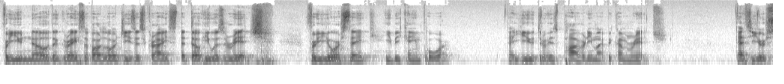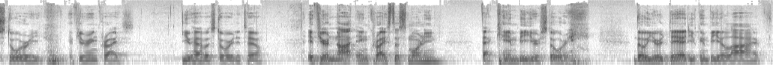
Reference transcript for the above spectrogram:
For you know the grace of our Lord Jesus Christ, that though he was rich, for your sake he became poor, that you through his poverty might become rich. That's your story if you're in Christ. You have a story to tell. If you're not in Christ this morning, that can be your story. Though you're dead, you can be alive.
